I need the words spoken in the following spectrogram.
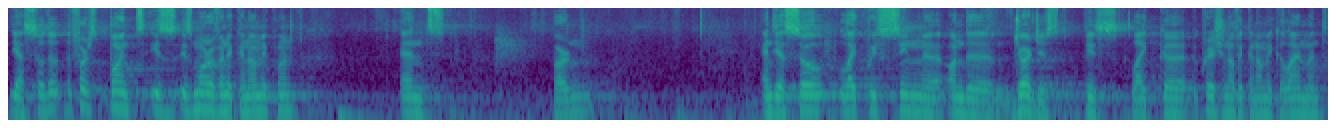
yeah. So the the first point is is more of an economic one, and pardon and yes, so like we've seen uh, on the Georgist piece, like uh, a creation of economic alignment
